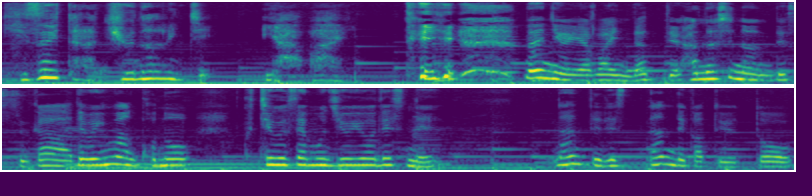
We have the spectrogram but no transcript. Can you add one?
気づいたら17日。やばい。っていう 何がやばいんだっていう話なんですがでも今この口癖も重要ですね。なんでですなんでかというと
